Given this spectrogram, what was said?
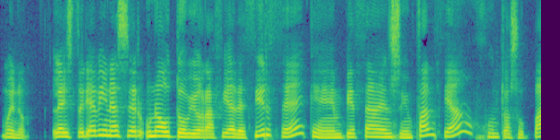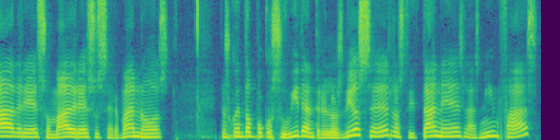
Bueno, la historia viene a ser una autobiografía de Circe que empieza en su infancia, junto a su padre, su madre, sus hermanos, nos cuenta un poco su vida entre los dioses, los titanes, las ninfas.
